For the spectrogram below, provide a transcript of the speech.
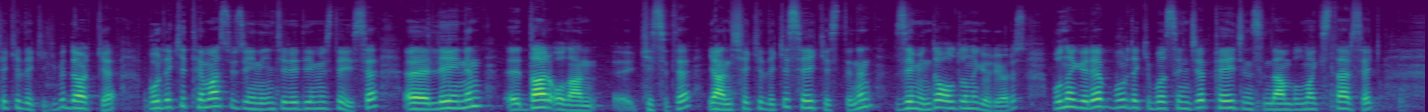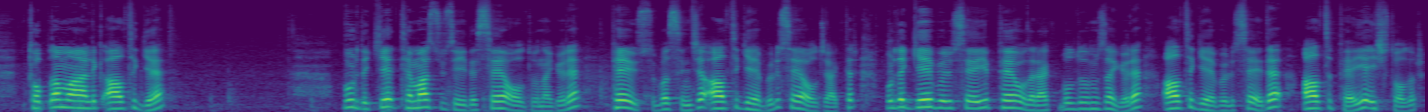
şekildeki gibi 4G. Buradaki temas yüzeyini incelediğimizde ise e, L'nin e, dar olan e, kesiti yani şekildeki S kesitinin zeminde olduğunu görüyoruz. Buna göre buradaki basıncı P cinsinden bulmak istersek toplam ağırlık 6G. Buradaki temas yüzeyi de S olduğuna göre P üssü basıncı 6G bölü S olacaktır. Burada G bölü S'yi P olarak bulduğumuza göre 6G bölü S de 6P'ye eşit olur.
